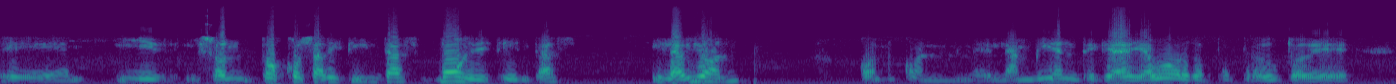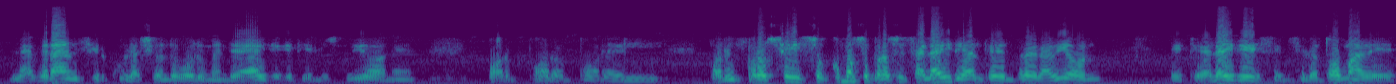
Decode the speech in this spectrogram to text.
Eh, y, son dos cosas distintas, muy distintas, y el avión, con, con el ambiente que hay a bordo, por producto de la gran circulación de volumen de aire que tienen los aviones, por, por, por, el, por el proceso, cómo se procesa el aire antes de entrar al avión, este, el aire se, lo toma de,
